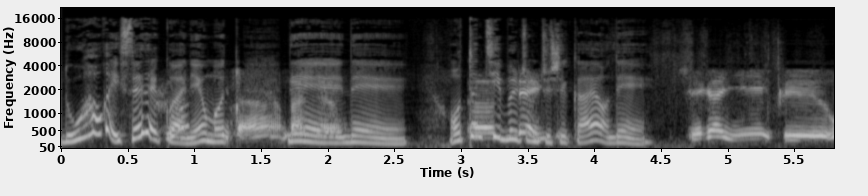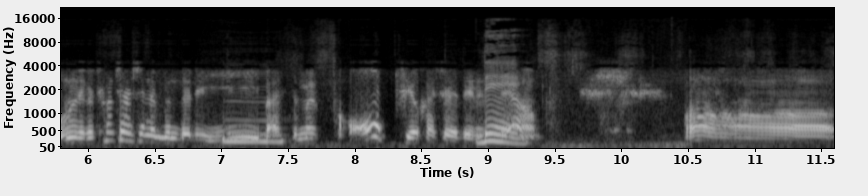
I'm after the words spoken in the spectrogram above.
노하우가 있어야 될 거 아니에요. 뭐. 네, 맞아요. 네. 어떤 어, 팁을 좀 네. 주실까요? 네. 제가 이 그 오늘 이거 청취하시는 분들이 이 음. 말씀을 꼭 기억하셔야 되는데요. 네. 어,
